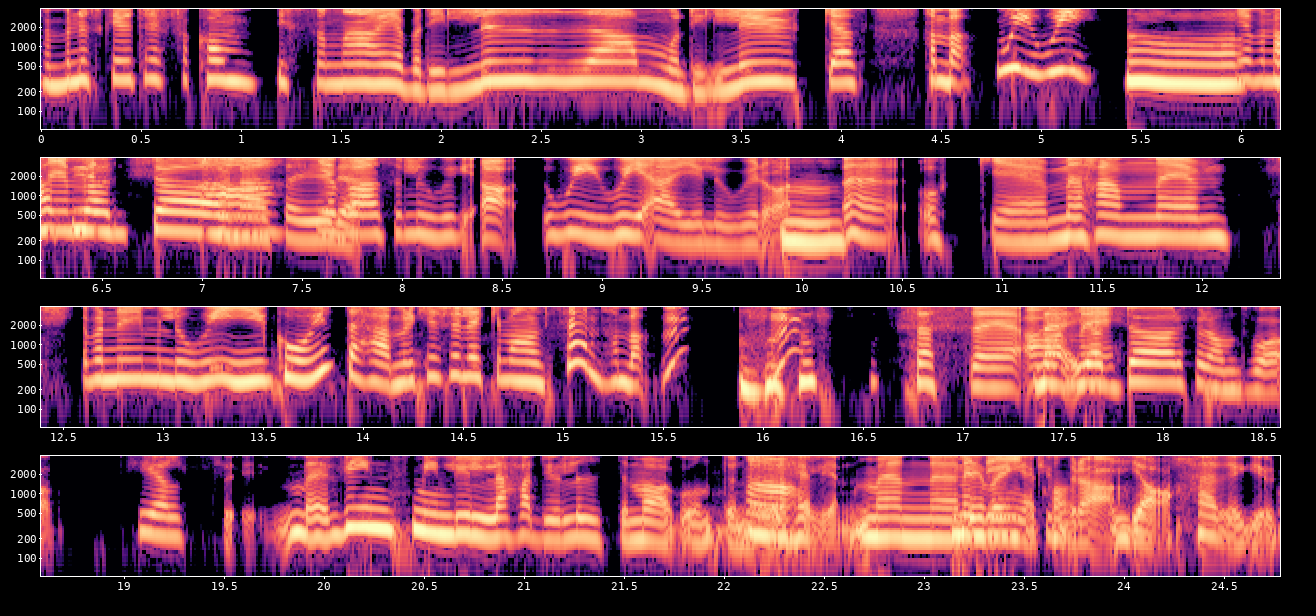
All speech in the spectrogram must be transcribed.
Men nu ska vi träffa kompisarna. Jag bara, det är Liam och det är Lukas. Han bara, oui, oui. Åh, Ja, men alltså jag men- dör när han säger jag det. bara, alltså Louis, ja, oui, oui är ju Louis då. Mm. Eh, och, eh, men han, eh, jag bara, nej men Louis går ju inte här, men det kanske jag leker med han sen. Han bara, mm. mm. Så att, ja, nej, nej. jag dör för de två. Helt, Vince, min lilla, hade ju lite magont under Ja. helgen. Men, Men det, det var gick inga ju bra. Ja, herregud.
